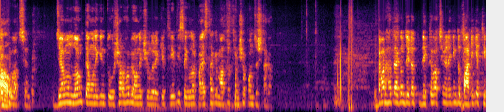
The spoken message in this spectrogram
দেখতে পাচ্ছেন। যেমন লং তেমনই কিন্তু উষার হবে, অনেক সুন্দর একটি থ্রি পিস এগুলোর প্রাইস থাকে মাত্র তিনশো পঞ্চাশ টাকা। আমার হাতে এখন যেটা দেখতে পাচ্ছেন, এটা কিন্তু বাটিকের থ্রি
